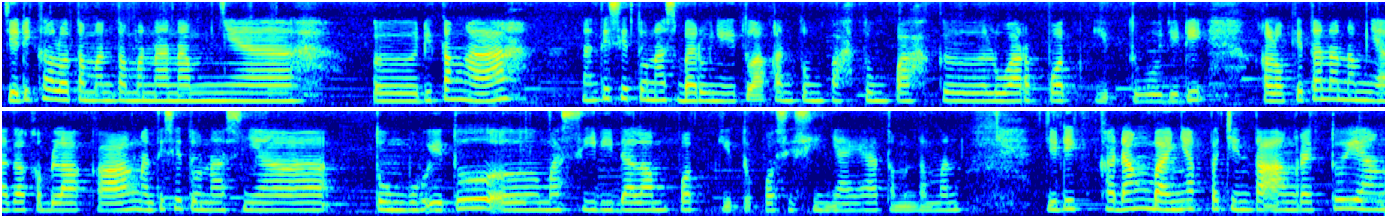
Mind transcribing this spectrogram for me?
Jadi kalau teman-teman nanamnya uh, di tengah nanti si tunas barunya itu akan tumpah-tumpah ke luar pot gitu. Jadi kalau kita nanamnya agak ke belakang nanti si tunasnya tumbuh itu e, masih di dalam pot gitu posisinya ya teman-teman. Jadi kadang banyak pecinta anggrek tuh yang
